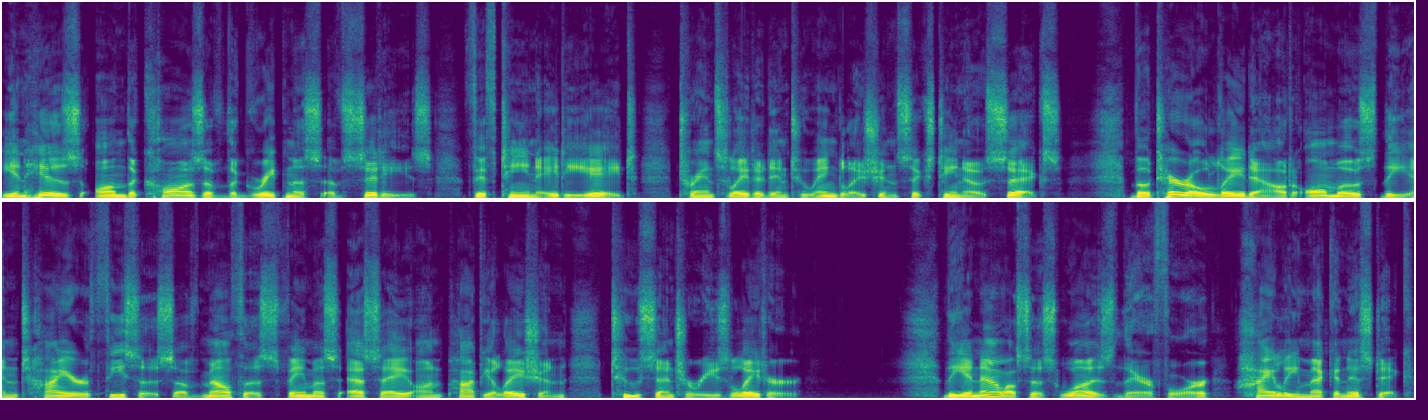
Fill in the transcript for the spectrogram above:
In his On the Cause of the Greatness of Cities, 1588, translated into English in 1606, Botero laid out almost the entire thesis of Malthus' famous essay on population two centuries later. The analysis was, therefore, highly mechanistic.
